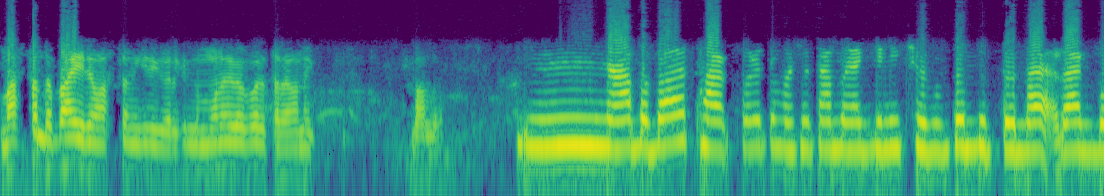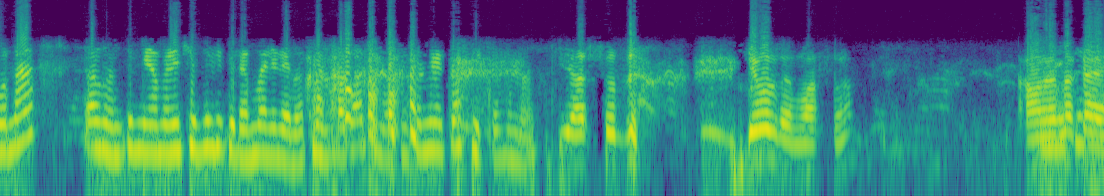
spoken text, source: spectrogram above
মাস্তানটা বাইরে মাস্তানগিরি করে কিন্তু মনের ব্যাপারে তারা অনেক ভালো। না বাবা থাক করে তোমার সাথে আমার একদিন ইচ্ছে বন্ধুত্ব রাখব না তখন তুমি আমার এসে গুলি করে মারি দেবে। থাক বাবা তোমার সাথে আমি কথা না। কি আশ্চর্য। কে বলতে মাস না আমার এলাকায়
